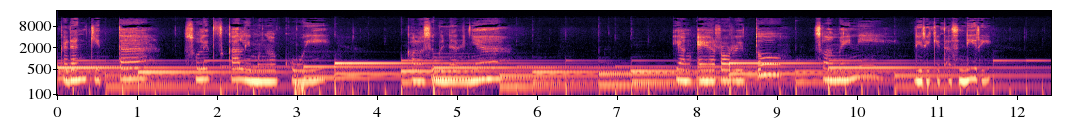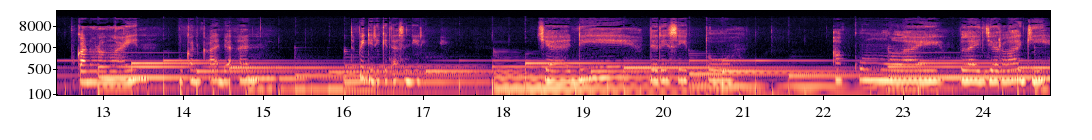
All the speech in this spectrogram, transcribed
Kadang kita sulit sekali mengakui kalau sebenarnya yang error itu selama ini diri kita sendiri, bukan orang lain, bukan keadaan, tapi diri kita sendiri. Jadi dari situ lagi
